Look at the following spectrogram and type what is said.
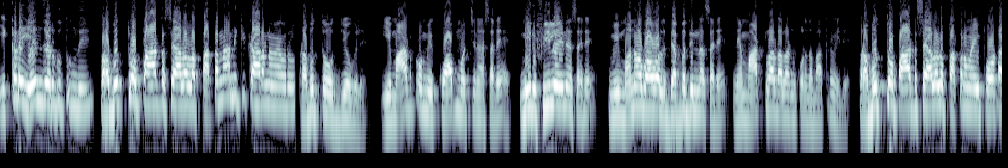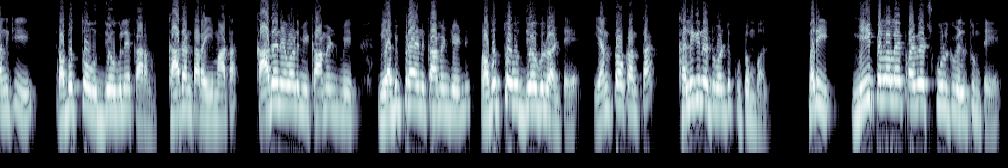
ఇక్కడ ఏం జరుగుతుంది? ప్రభుత్వ పాఠశాలల పతనానికి కారణం ఎవరు? ప్రభుత్వ ఉద్యోగులే. ఈ మాటతో మీకు కోపం వచ్చినా సరే మీరు ఫీల్ అయినా సరే మీ మనోభావాలు దెబ్బతిన్నా సరే నేను మాట్లాడాలనుకున్నది మాత్రం ఇదే. ప్రభుత్వ పాఠశాలలు పతనం అయిపోవటానికి ప్రభుత్వ ఉద్యోగులే కారణం. కాదంటారా ఈ మాట? కాదనే వాళ్ళు మీ కామెంట్ మీ మీ అభిప్రాయాన్ని కామెంట్ చేయండి. ప్రభుత్వ ఉద్యోగులు అంటే ఎంతో కొంత కలిగినటువంటి కుటుంబాలు. మరి మీ పిల్లలే ప్రైవేట్ స్కూల్కి వెళ్తుంటే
